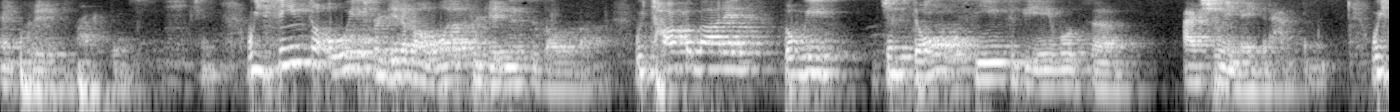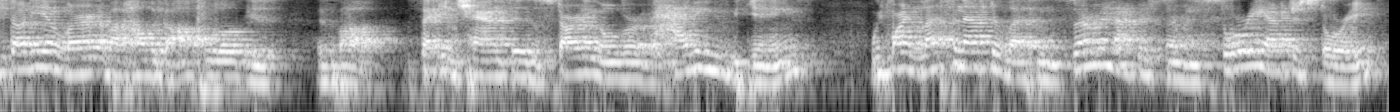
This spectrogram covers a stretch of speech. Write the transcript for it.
and put it into practice. We seem to always forget about what forgiveness is all about. We talk about it, but we just don't seem to be able to actually make it happen. We study and learn about how the gospel is is about second chances, of starting over, of having new beginnings. We find lesson after lesson, sermon after sermon, story after story.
